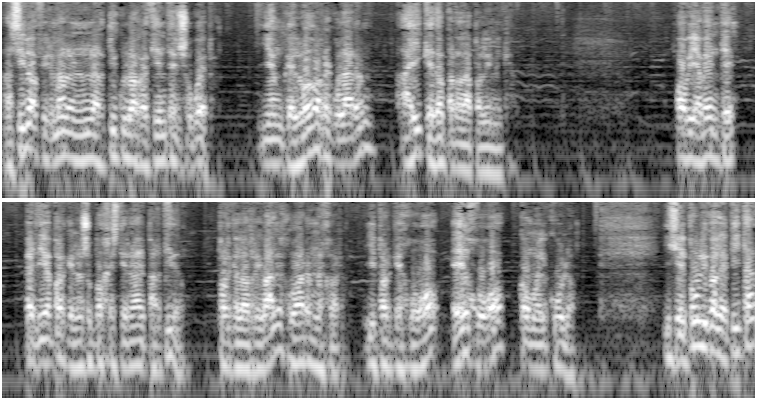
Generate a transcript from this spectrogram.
así lo afirmaron en un artículo reciente en su web, y aunque luego regularon, ahí quedó para la polémica. Obviamente, perdió porque no supo gestionar el partido, porque los rivales jugaron mejor, y porque jugó, él jugó como el culo. Y si el público le pita,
